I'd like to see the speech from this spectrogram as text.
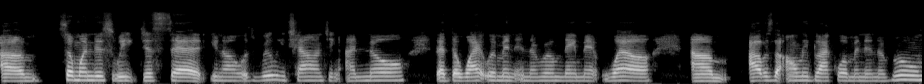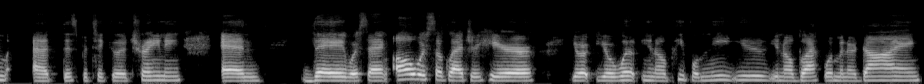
Um, someone this week just said you know it was really challenging. I know that the white women in the room they meant well. Um, i was the only black woman in the room at this particular training and they were saying oh we're so glad you're here. You're you're you know people need you. You know black women are dying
